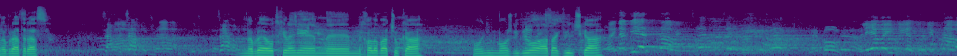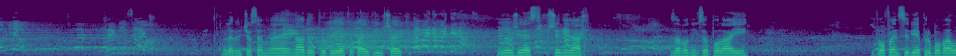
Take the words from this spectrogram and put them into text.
Dobra, teraz... Dobre odchylenie Holowaczuka. Uniemożliwiło atak Wilczka. Lewym ciosem e, na dół próbuje tutaj Wilczek. Już jest przy linach zawodnik z Opola i w ofensywie próbował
